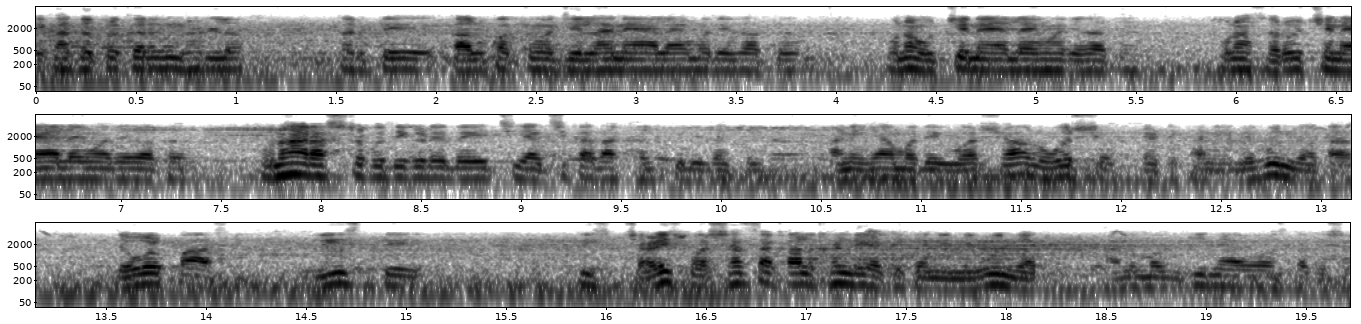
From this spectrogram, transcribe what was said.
एखादं प्रकरण घडलं तर ते तालुका किंवा जिल्हा न्यायालयामध्ये जातं पुन्हा उच्च न्यायालयामध्ये जातं पुन्हा सर्वोच्च न्यायालयामध्ये जातं पुन्हा राष्ट्रपतीकडे दयेची याचिका दाखल केली जाते आणि यामध्ये वर्षानुवर्ष या ठिकाणी निघून जातात. जवळपास वीस ते तीस चाळीस वर्षाचा कालखंड या ठिकाणी निघून जातो. आणि मग ही न्यायव्यवस्था कशी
